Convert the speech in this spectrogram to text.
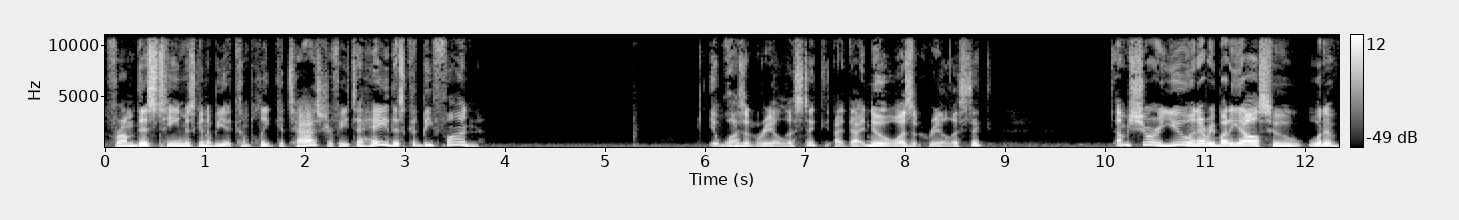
from this team is going to be a complete catastrophe to hey this could be fun it wasn't realistic. I, I knew it wasn't realistic. I'm sure you and everybody else who would have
